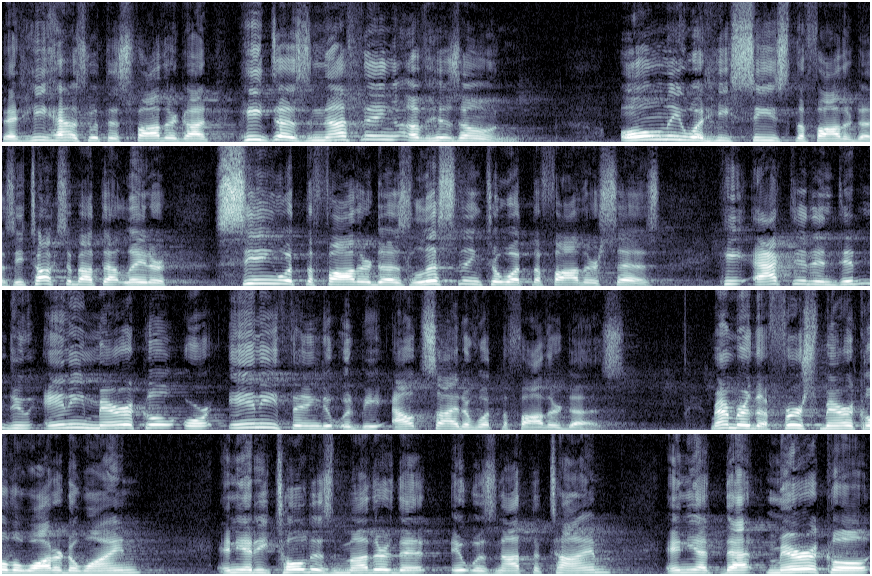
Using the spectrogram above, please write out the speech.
that he has with his Father God. He does nothing of his own, only what he sees the Father does. He talks about that later seeing what the Father does, listening to what the Father says. He acted and didn't do any miracle or anything that would be outside of what the Father does. Remember the first miracle, the water to wine? And yet he told his mother that it was not the time. And yet that miracle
